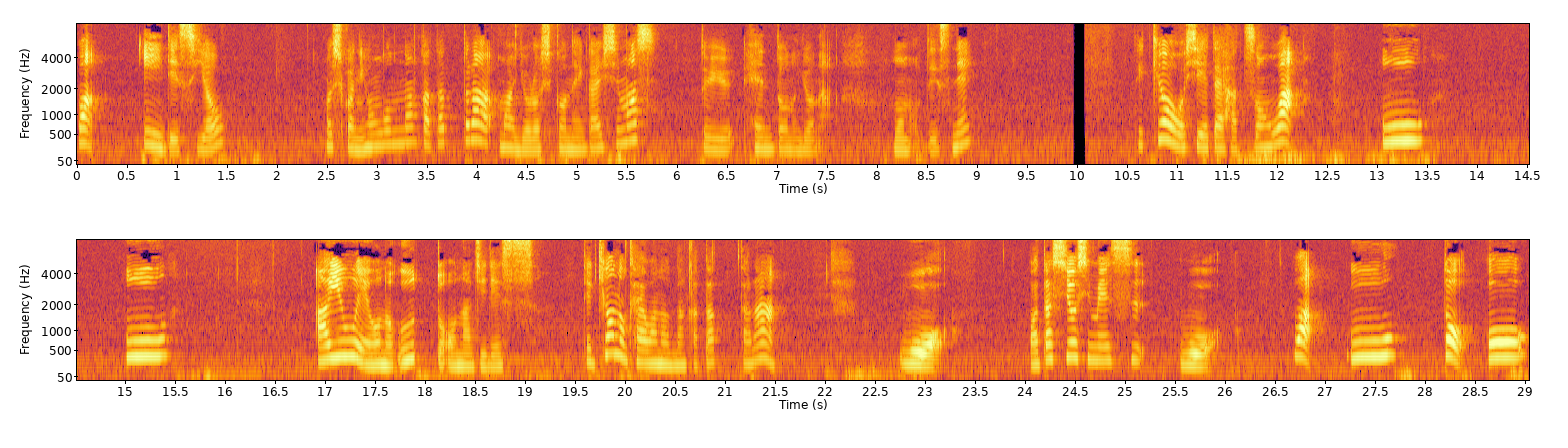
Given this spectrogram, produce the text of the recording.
はいいですよ。もしくは日本語の中だったら、まあ、よろしくお願いします。という返答のようなものですね。で今日教えたい発音は「う」「う」あいうえおの「う」と同じです。で今日の会話の中だったら「我」私を示す「我」は「う」と「お」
